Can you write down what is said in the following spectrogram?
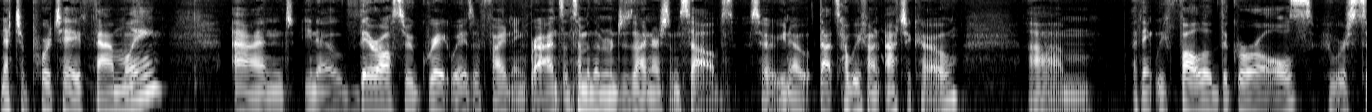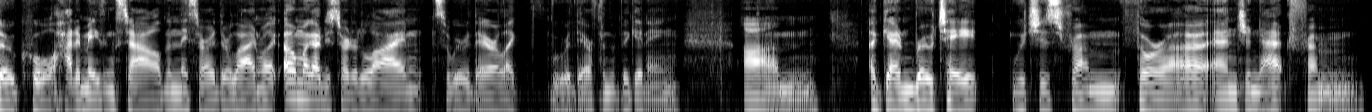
Net-a-Porter family. And, you know, they're also great ways of finding brands, and some of them are designers themselves. So, you know, that's how we found Attico. Um, I think we followed the girls who were so cool, had amazing style. Then they started their line. We're like, oh my god, you started a line. So we were there, like we were there from the beginning. Um, again, Rotate, which is from Thora and Jeanette from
